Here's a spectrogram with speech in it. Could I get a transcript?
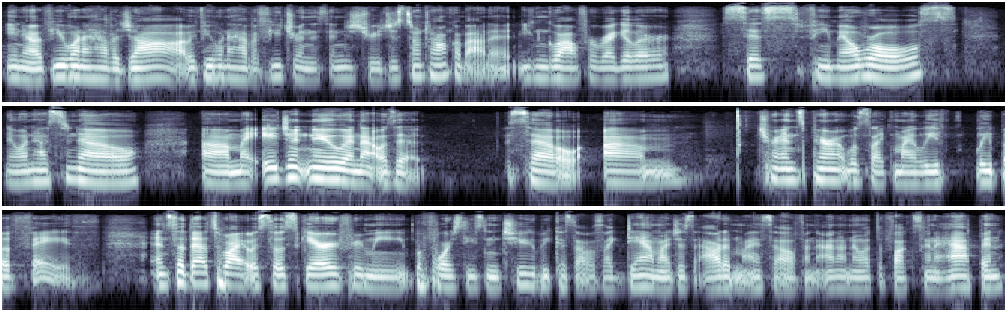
You know, if you want to have a job, if you want to have a future in this industry, just don't talk about it. You can go out for regular cis female roles. No one has to know. Um, my agent knew, and that was it. So, um, transparent was like my leap, leap of faith. And so that's why it was so scary for me before season two because I was like, damn, I just outed myself and I don't know what the fuck's gonna happen.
